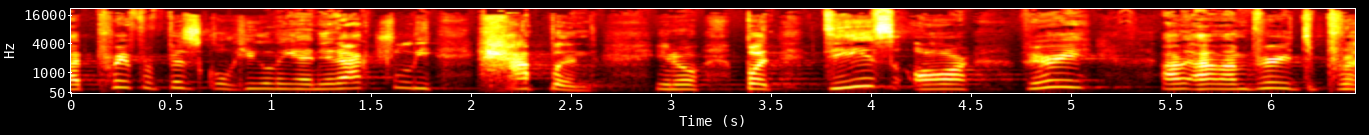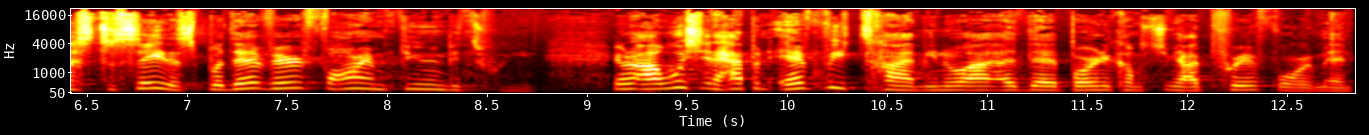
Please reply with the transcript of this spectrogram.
I pray for physical healing and it actually happened, you know, but these are very I'm, very depressed to say this, but they're very far and few in between. You know, I wish it happened every time, you know, I, that Bernie comes to me. I pray for him and,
